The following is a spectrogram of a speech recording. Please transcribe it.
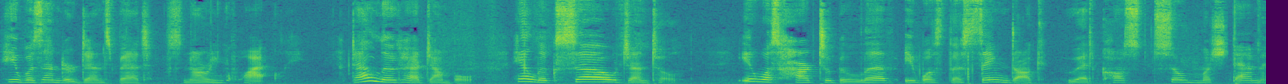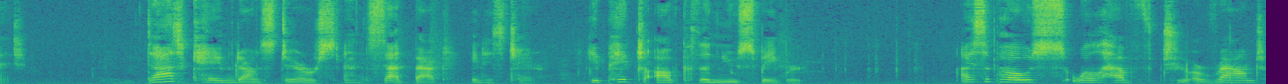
He was under Dan's bed, snoring quietly. Dad looked at Jumble. He looked so gentle. It was hard to believe it was the same dog who had caused so much damage. Dad came downstairs and sat back in his chair. He picked up the newspaper. I suppose we'll have to around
